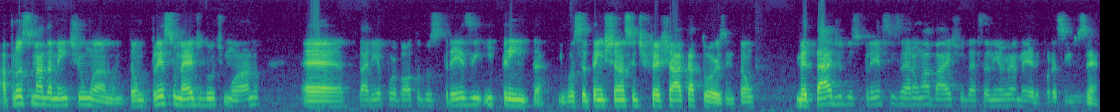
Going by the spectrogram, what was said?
aproximadamente um ano. Então, o preço médio do último ano é, estaria por volta dos 13,30 e você tem chance de fechar a 14. Então, metade dos preços eram abaixo dessa linha vermelha, por assim dizer.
